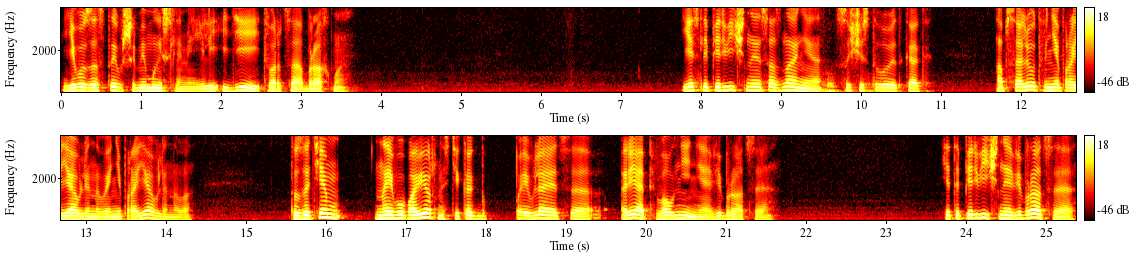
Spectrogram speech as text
его застывшими мыслями или идеей Творца Брахмы – Если первичное сознание существует как абсолют вне проявленного и непроявленного, то затем на его поверхности как бы появляется рябь, волнение, вибрация. Эта первичная вибрация,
